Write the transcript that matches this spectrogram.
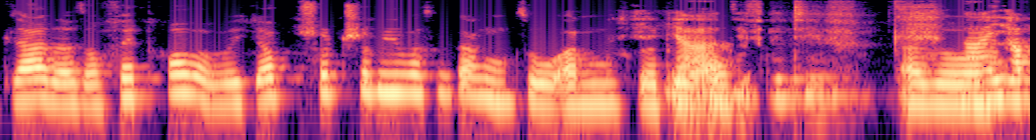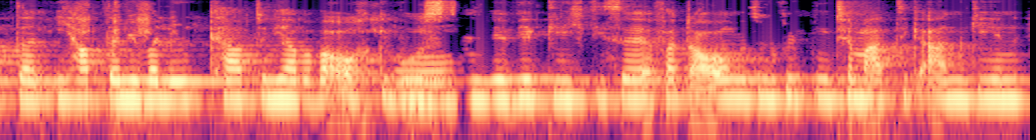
Klar, da ist auch Fett drauf, aber ich glaube schon schon wie was gegangen, so an Muskulatur. Ja, auch. definitiv. Also, Nein, ich habe dann, ich hab dann überlegt gehabt und ich habe aber auch gewusst, ja. wenn wir wirklich diese Verdauungs- und Rückenthematik angehen,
